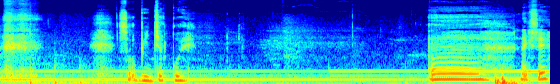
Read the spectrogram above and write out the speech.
Sok bijak gue. Uh, next ya.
